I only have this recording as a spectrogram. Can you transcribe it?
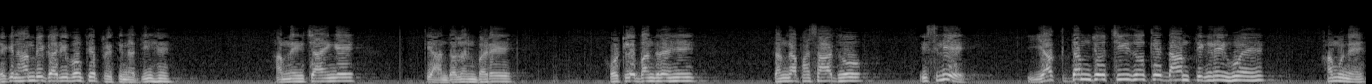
लेकिन हम भी गरीबों के प्रतिनिधि हैं। हम नहीं चाहेंगे कि आंदोलन बढ़े, होटलें बंद रहें, दंगा फसाद हो। इसलिए यकदम जो चीज़ों के दाम तिगने हुए हैं, हम उन्हें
